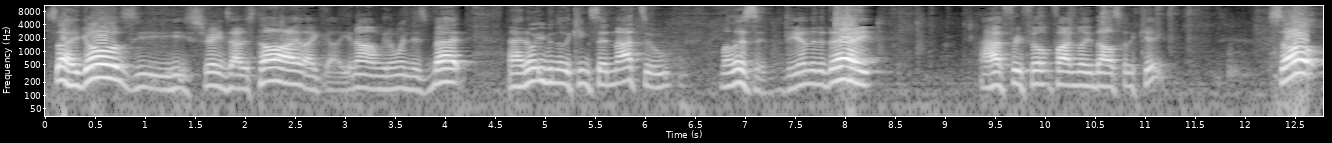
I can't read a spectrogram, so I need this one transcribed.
So he goes, he, he strains out his tie, like, uh, you know, I'm going to win this bet. And I know even though the king said not to, but listen, at the end of the day, I have free $5 million for the king. So,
